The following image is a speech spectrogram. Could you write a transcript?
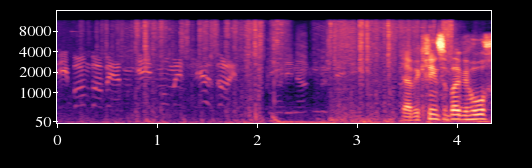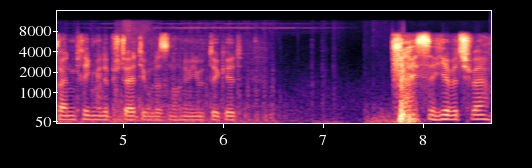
die Bomber werden jeden Moment hier sein. Koordinaten bestätigt. Ja, wir kriegen, sobald wir hochrennen, kriegen wir eine Bestätigung, dass es noch eine Minute geht. Scheiße, hier wird's schwer.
